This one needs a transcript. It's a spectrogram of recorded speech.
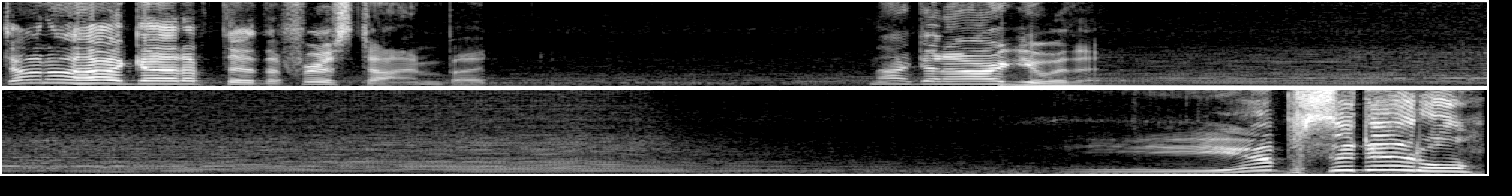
Don't know how I got up there the first time, but not gonna argue with it. Yoopsie doodle.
